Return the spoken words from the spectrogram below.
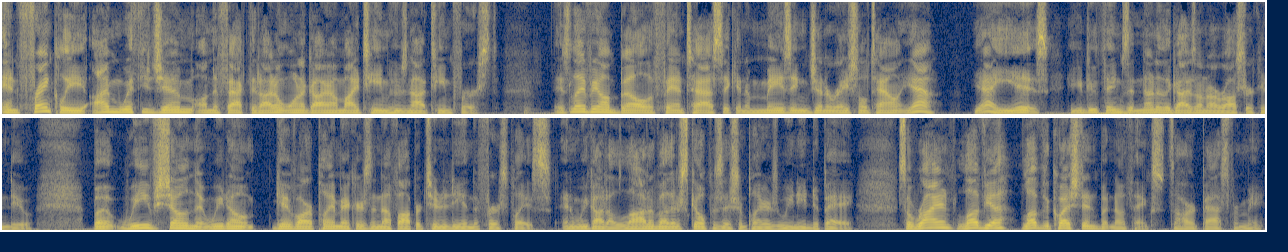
And frankly, I'm with you, Jim, on the fact that I don't want a guy on my team who's not team first. Is Le'Veon Bell a fantastic and amazing generational talent? Yeah, yeah, he is. He can do things that none of the guys on our roster can do. But we've shown that we don't give our playmakers enough opportunity in the first place. And we got a lot of other skill position players we need to pay. So, Ryan, love you. Love the question, but no thanks. It's a hard pass from me.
